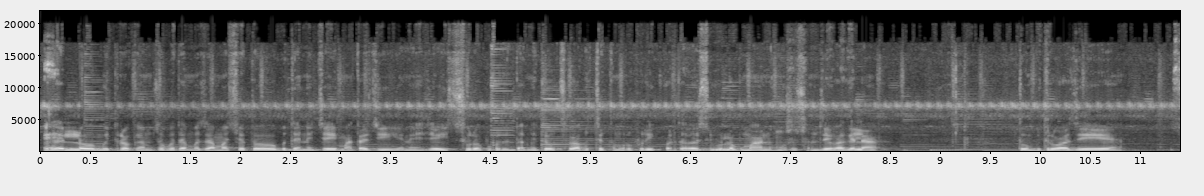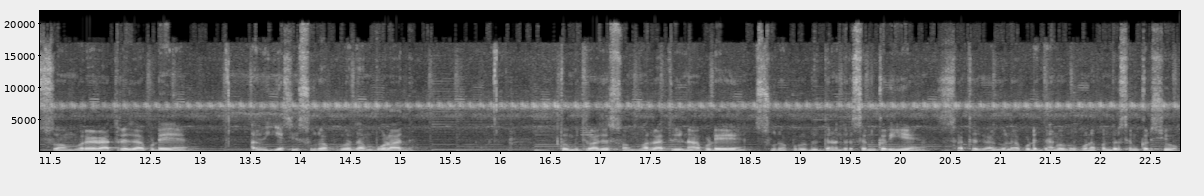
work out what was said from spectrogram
હેલો મિત્રો, કેમ છો? બધા મજામાં છો? તો બધાને જય માતાજી અને જય સુરપુર ધંધા. મિત્રો, સ્વાગત છે તમારું ફરી એકવાર દવાસી વ્લોગમાં હું છું સંજય વાઘેલા. તો મિત્રો, આજે સોમવારે રાત્રે જ આપણે આવી ગયા છીએ સુરપુર ધામ બોળાદ તો મિત્રો, આજે સોમવાર રાત્રિના આપણે સુરપુર દાદાના દર્શન કરીએ. સાથે જ આગળ આપણે દાનવા બાપુના પણ દર્શન કરીશું.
